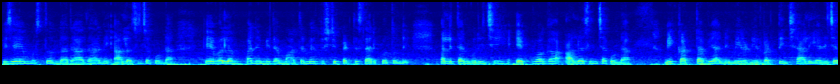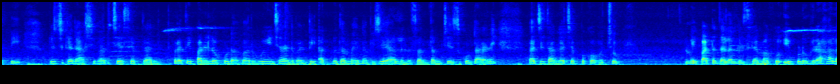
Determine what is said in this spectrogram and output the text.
విజయం వస్తుందా రాదా అని ఆలోచించకుండా కేవలం పని మీద మాత్రమే దృష్టి పెడితే సరిపోతుంది. ఫలితం గురించి ఎక్కువగా ఆలోచించకుండా మీ కర్తవ్యాన్ని మీరు నిర్వర్తించాలి అని చెప్పి రుచిక రాశి వారు చేసే ప్రతి పనిలో కూడా వారు ఊహించినటువంటి అద్భుతమైన విజయాలను సొంతం చేసుకుంటారని ఖచ్చితంగా చెప్పుకోవచ్చు. మీ పట్టుదల మీ శ్రమకు ఇప్పుడు గ్రహాల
